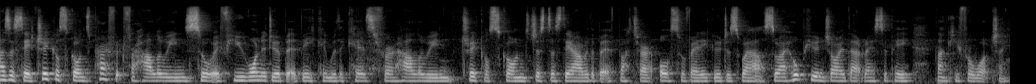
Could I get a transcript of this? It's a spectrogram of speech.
As I say, treacle scones perfect for Halloween. So if you want to do a bit of baking with the kids for Halloween, treacle scones, just as they are with a bit of butter, also very good as well. So I hope you enjoyed that recipe. Thank you for watching.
